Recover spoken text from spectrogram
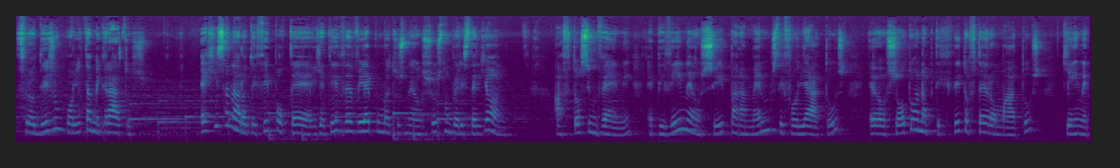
Φροντίζουν πολύ τα μικρά τους. Έχεις αναρωτηθεί ποτέ γιατί δεν βλέπουμε τους νεοσούς των περιστεριών; Αυτό συμβαίνει επειδή οι νεοσοί παραμένουν στη φωλιά τους έως ότου αναπτυχθεί το φτέρωμά τους και είναι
